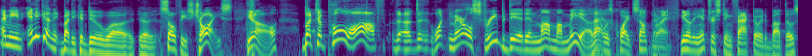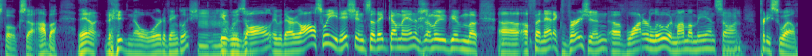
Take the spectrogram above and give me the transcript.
I mean, anybody can do uh, uh, Sophie's Choice, you know. But to pull off the, the, what Meryl Streep did in Mamma Mia, that Yeah. was quite something. Right. You know, the interesting factoid about those folks, uh, ABBA, they don't, they didn't know a word of English. Mm-hmm, it was all, it, they were all Swedish, and so they'd come in and somebody would give them a, uh, a phonetic version of Waterloo and Mamma Mia and so Mm-hmm. on. Pretty swell.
